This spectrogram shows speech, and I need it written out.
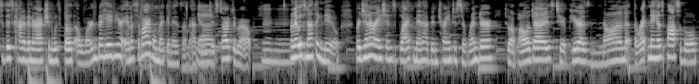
to this kind of interaction was both a learned behavior and a survival mechanism, as we just talked about. Mhm. And it was nothing new. For generations, black men have been trained to surrender, to apologize, to appear as non threatening as possible,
